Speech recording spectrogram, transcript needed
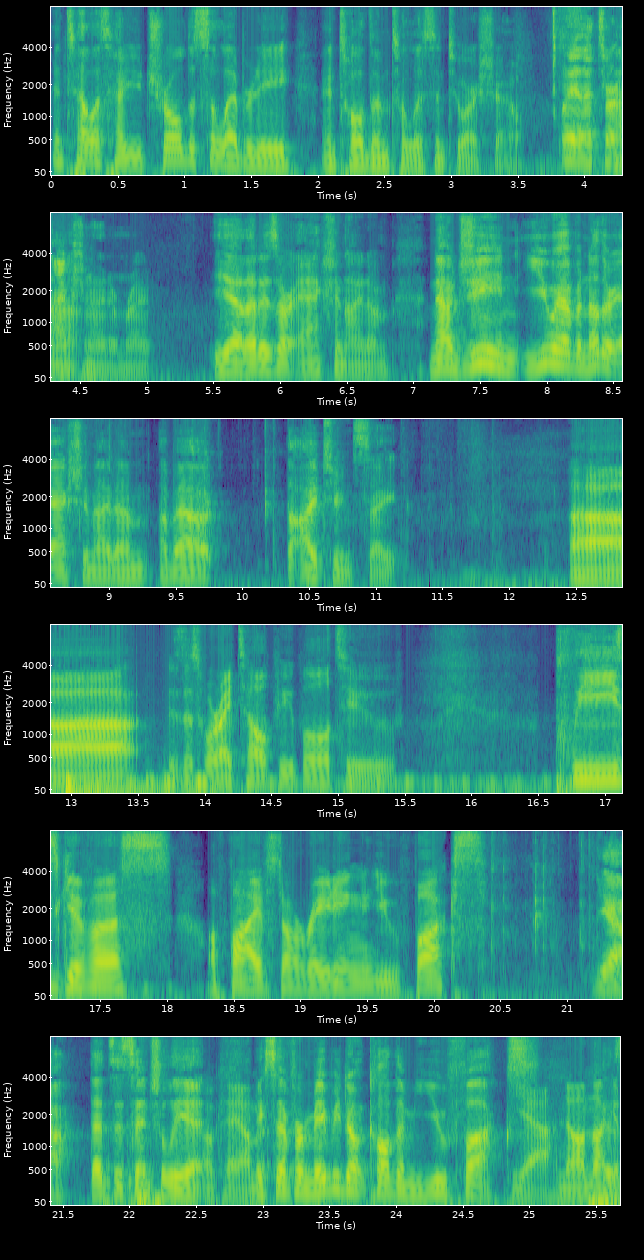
and tell us how you trolled a celebrity and told them to listen to our show? Oh yeah, that's our action item, right? Yeah, that is our action item. Now, Gene, you have another action item about the iTunes site. Uh, is this where I tell people to please give us a five-star rating, you fucks? Yeah, that's essentially it. Okay, I'm- except for maybe don't call them you fucks. Yeah, no, I'm not. gonna.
